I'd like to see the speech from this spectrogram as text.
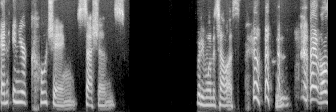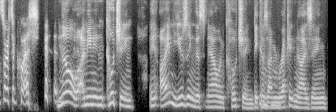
And in your coaching sessions, what do you want to tell us? I have all sorts of questions. no, I mean, in coaching, I'm using this now in coaching because mm-hmm. I'm recognizing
